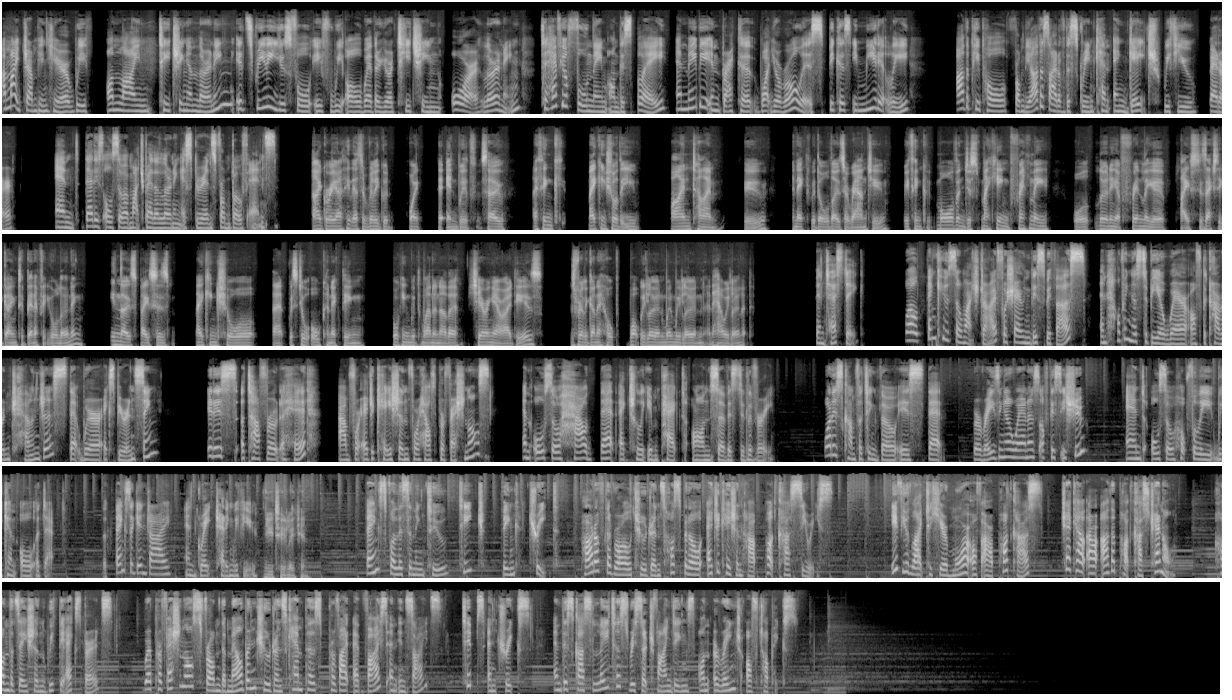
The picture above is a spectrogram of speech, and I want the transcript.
I might jump in here with online teaching and learning. It's really useful if we all, whether you're teaching or learning, to have your full name on display and maybe in bracket what your role is, because immediately other people from the other side of the screen can engage with you better. And that is also a much better learning experience from both ends. I agree. I think that's a really good point to end with. So I think making sure that you find time to connect with all those around you, we think more than just making friendly or learning a friendlier place is actually going to benefit your learning. In those spaces, making sure that we're still all connecting, talking with one another, sharing our ideas is really going to help what we learn, when we learn, and how we learn it. Fantastic. Well, thank you so much, Jye, for sharing this with us and helping us to be aware of the current challenges that we're experiencing. It is a tough road ahead um, for education for health professionals and also how that actually impact on service delivery. What is comforting though is that we're raising awareness of this issue and also hopefully we can all adapt. So thanks again, Jye, and great chatting with you. You too, Li Chin. Thanks for listening to Teach, Think, Treat, part of the Royal Children's Hospital Education Hub podcast series. If you'd like to hear more of our podcasts, check out our other podcast channel, Conversation with the Experts, where professionals from the Melbourne Children's Campus provide advice and insights, tips and tricks, and discuss latest research findings on a range of topics.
